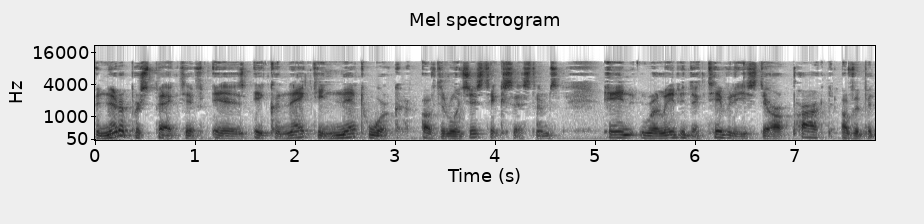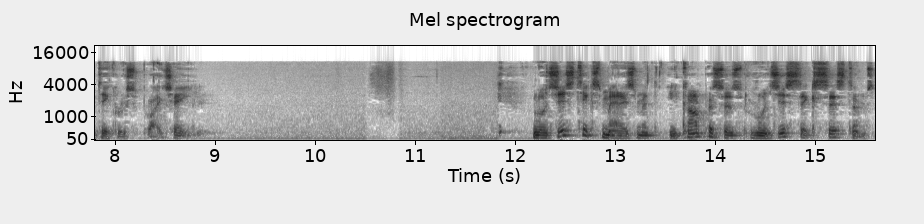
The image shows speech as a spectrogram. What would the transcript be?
Another perspective is a connecting network of the logistics systems and related activities that are part of a particular supply chain. Logistics management encompasses logistics systems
